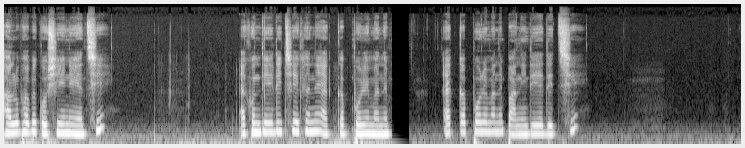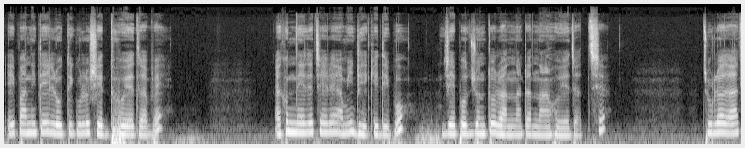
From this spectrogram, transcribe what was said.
ভালোভাবে কষিয়ে নিয়েছি। এখন দিয়ে দিচ্ছি এখানে এক কাপ পরিমাণে, এক কাপ পরিমাণে পানি দিয়ে দিচ্ছি। এই পানিতেই লতিগুলো সেদ্ধ হয়ে যাবে। এখন নেড়ে চেড়ে আমি ঢেকে দিব, যে পর্যন্ত রান্নাটা না হয়ে যাচ্ছে। চুলার আঁচ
